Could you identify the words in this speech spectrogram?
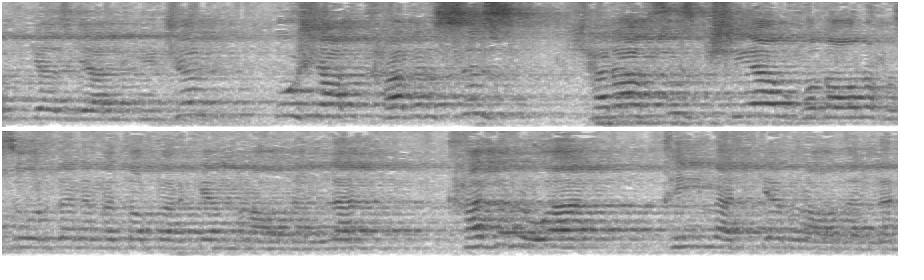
o'tkazganligi uchun o'sha qadrsiz sharafsiz kishi ham xudoni huzurida nima topar ekan birodarlar qadr va qiymatga birodarlar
